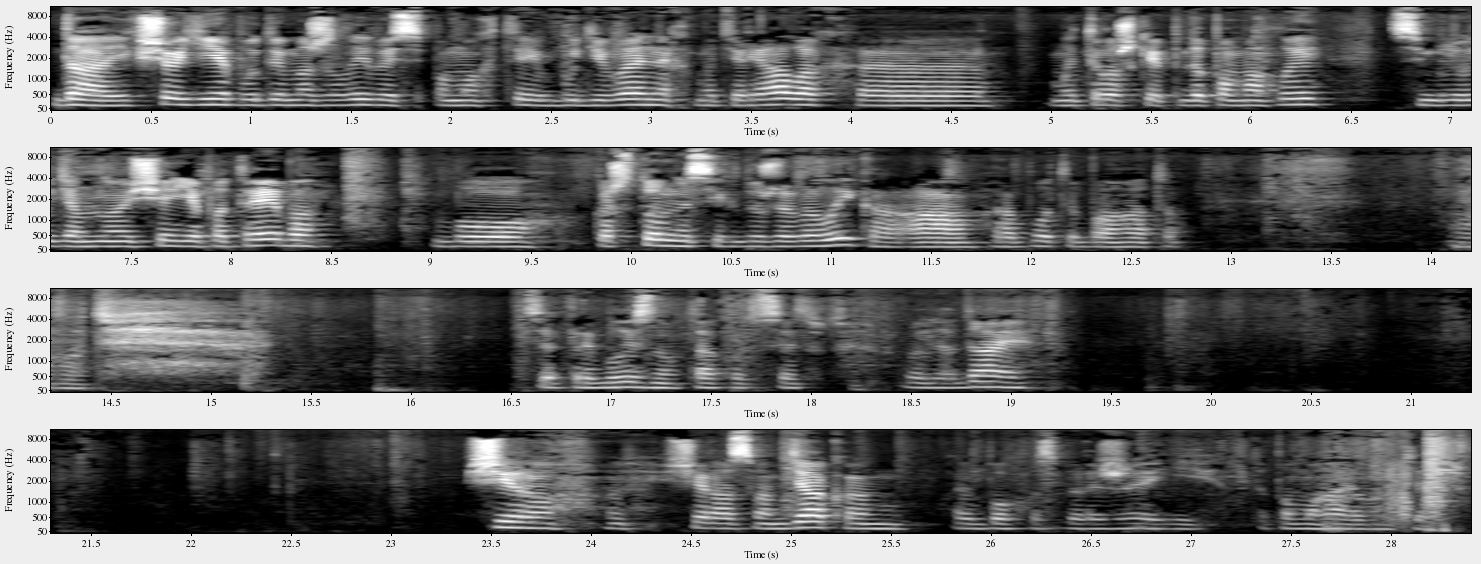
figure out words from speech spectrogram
Да, якщо є буде можливість допомогти в будівельних матеріалах, е, ми трошки допомогли цим людям, але ще є потреба, бо коштовність їх дуже велика, а роботи багато. От. Це приблизно так от все тут виглядає. Щиро ще раз вам дякуємо. Хай Бог вас береже і допомагає вам теж.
